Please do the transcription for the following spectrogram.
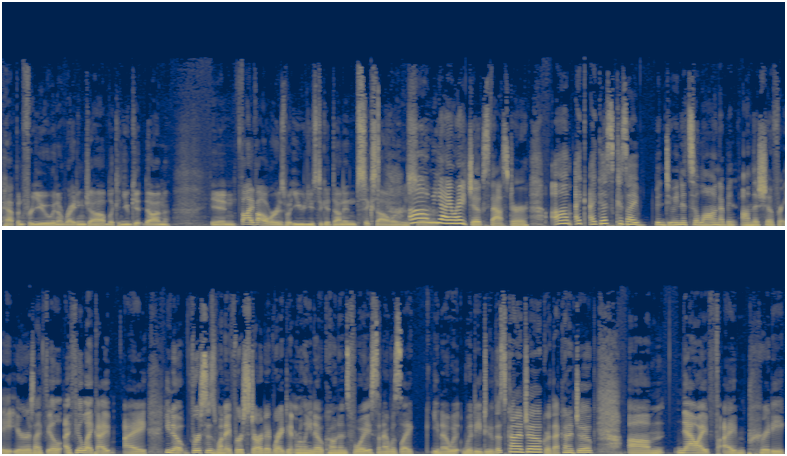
happen for you in a writing job? Like, can you get done in five hours what you used to get done in six hours? Um, or- yeah, I write jokes faster. Um, I, I guess because I've been doing it so long, I've been on this show for eight years. I feel, I feel like I, I, you know, versus when I first started, where I didn't really know Conan's voice, and I was like, you know, would- would he do this kind of joke or that kind of joke? Um, now I've I'm pretty.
